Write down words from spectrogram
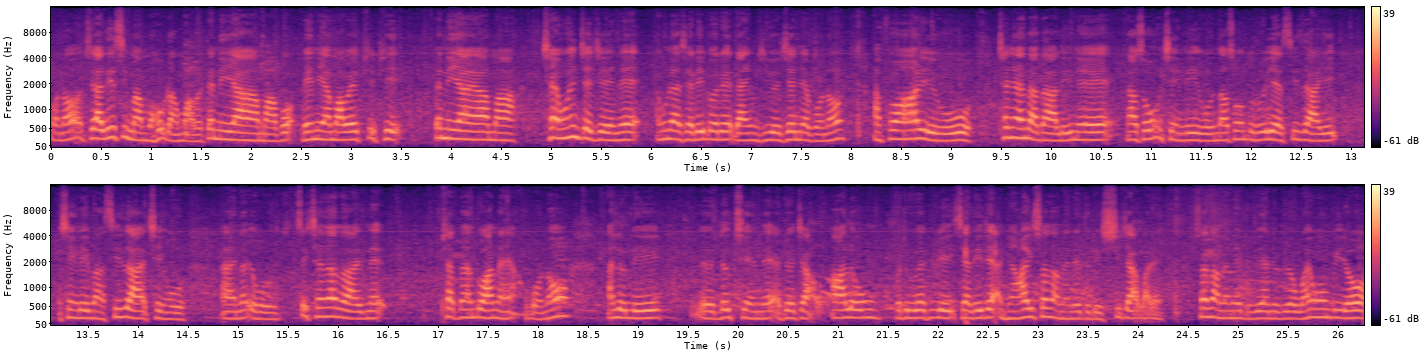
ဘောနော်ဆရာလေးစီမှာမဟုတ်တော့မှာပဲတနေရာမှာပေါ့ဘယ်နေရာမှာပဲဖြစ်ဖြစ်တနေရာမှာခြံဝင်းကြဲကြဲနဲ့အခုနဆရာလေးပြောတဲ့အတိုင်းရည်ရွယ်ချက်နဲ့ပေါ့နော်အဖွားတွေကိုချမ်းချမ်းသာသာလေးနဲ့နောက်ဆုံးအချိန်လေးကိုနောက်ဆုံးသူတို့ရဲ့စီစာရေးအချိန်လေးမှာစီစာအချိန်ကိုအဲဟိုစိတ်ချမ်းသာသာလေးနဲ့ ဖြတ်တန်းသွားနိုင်အောင်ပေါ့နော်အဲ့လိုလေးလှုပ်ချင်တဲ့အတွက်ကြောင့်အားလုံးဘယ်သူပဲဖြစ်ဖြစ်ဆရာလေးတဲ့အများကြီးဆွမ်းဆောင်နေတဲ့သူတွေရှိကြပါတယ်ဆွမ်းဆောင်နေတဲ့သူတွေကနေပြီးတော့ဝိုင်းဝန်းပြီးတော့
